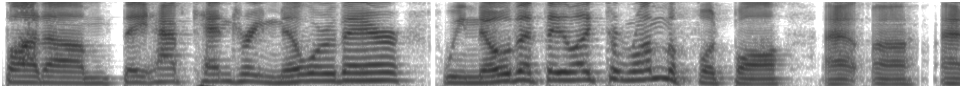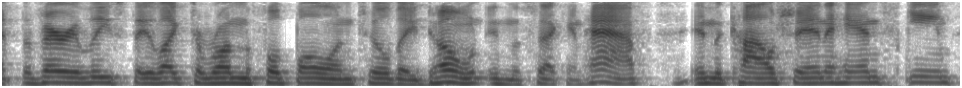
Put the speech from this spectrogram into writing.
But um, they have Kendre Miller there. We know that they like to run the football. At, uh, at the very least, they like to run the football until they don't in the second half in the Kyle Shanahan scheme.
